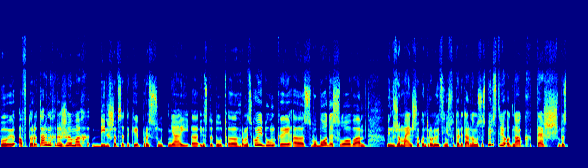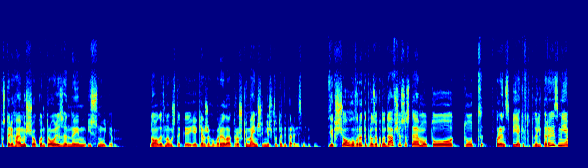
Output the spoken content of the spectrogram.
В авторитарних режимах більше все таки присутній е, інститут е, громадської думки, е, свободи слова. Він вже менше контролюється ніж в тоталітарному суспільстві однак, теж ми спостерігаємо, що контроль за ним існує. Ну, але знову ж таки, як я вже говорила, трошки менше ніж в тоталітаризмі. Якщо говорити про законодавчу систему, то тут, в принципі, як і в тоталітаризмі,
